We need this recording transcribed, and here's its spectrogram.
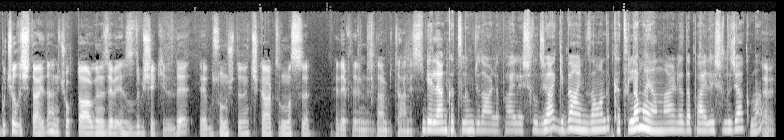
Bu çalıştayda hani çok daha organize ve hızlı bir şekilde e, bu sonuçların çıkartılması hedeflerimizden bir tanesi. Gelen katılımcılarla paylaşılacağı gibi aynı zamanda katılamayanlarla da paylaşılacak mı? Evet.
